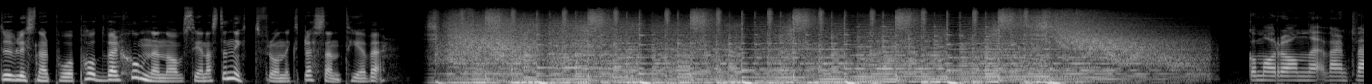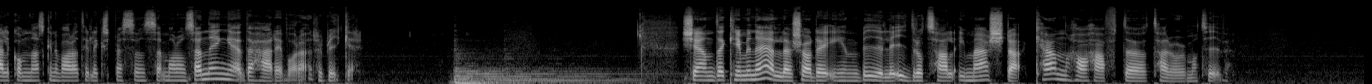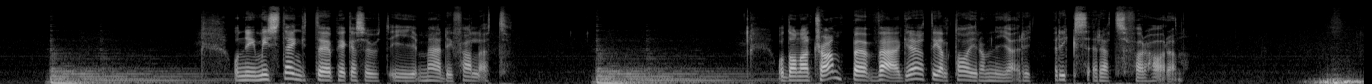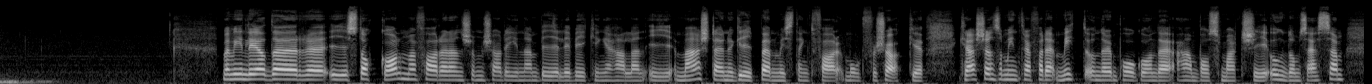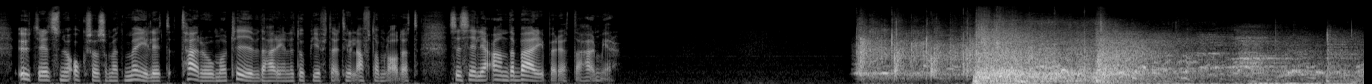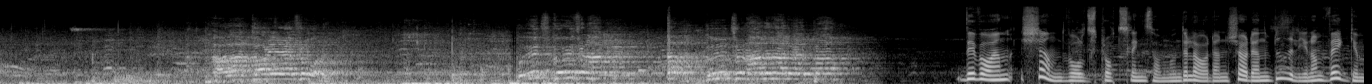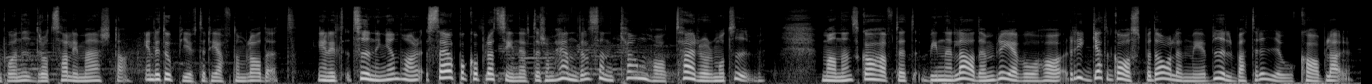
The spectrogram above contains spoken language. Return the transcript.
Du lyssnar på poddversionen av senaste nytt från Expressen TV. God morgon, varmt välkomna ska ni vara till Expressens morgonsändning. Det här är våra rubriker. Känd kriminell körde in bil i idrottshall i Märsta, kan ha haft eh, terrormotiv. Och ny misstänkt eh, pekas ut i Maddy-fallet. Och Donald Trump eh, vägrar att delta i de nya riksrättsförhören. Men vi inleder eh, i Stockholm. Föraren som körde in en bil i Vikingahallen i Märsta är nu gripen misstänkt för mordförsök. Kraschen som inträffade mitt under en pågående handbollsmatch i ungdoms-SM utreds nu också som ett möjligt terrormotiv. Det här enligt uppgifter till Aftonbladet. Cecilia Anderberg berättar här mer. Alla, ta er härifrån! Gå ut, från hallen! Gå ut från hallen allihopa! Det var en känd våldsbrottsling som under lördagen körde en bil genom väggen på en idrottshall i Märsta, enligt uppgifter till Aftonbladet. Enligt tidningen har Säpo kopplats in eftersom händelsen kan ha terrormotiv. Mannen ska ha haft ett bin Laden-brev och ha riggat gaspedalen med bilbatteri och kablar.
